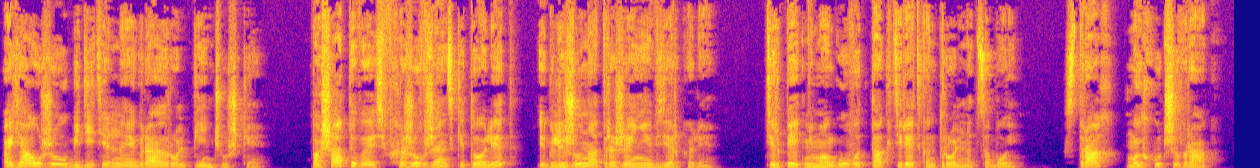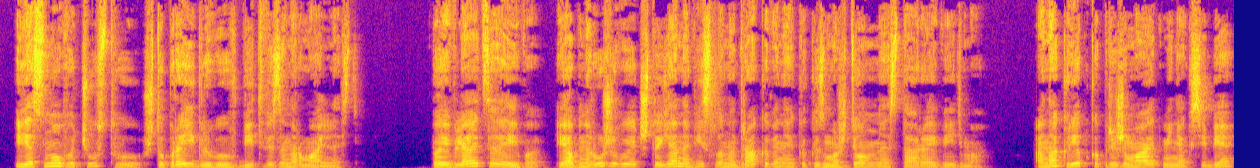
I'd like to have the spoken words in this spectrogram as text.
а я уже убедительно играю роль пьянчушки. Пошатываясь, вхожу в женский туалет и гляжу на отражение в зеркале. Терпеть не могу вот так терять контроль над собой. Страх – мой худший враг, и я снова чувствую, что проигрываю в битве за нормальность. Появляется Эйва и обнаруживает, что я нависла над раковиной, как изможденная старая ведьма. Она крепко прижимает меня к себе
